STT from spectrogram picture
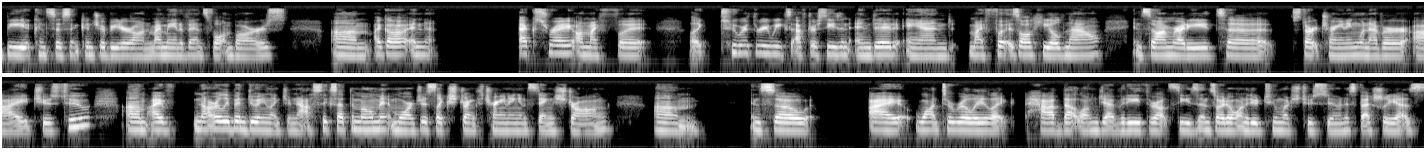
be a consistent contributor on my main events, vault and bars. Um, I got an x ray on my foot like two or three weeks after season ended and my foot is all healed now and so i'm ready to start training whenever i choose to. Um, i've not really been doing like gymnastics at the moment more just like strength training and staying strong. Um, and so i want to really like have that longevity throughout season so i don't want to do too much too soon especially as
